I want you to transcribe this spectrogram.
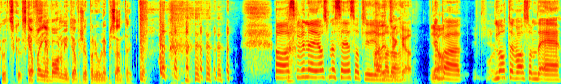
guds skull. Skaffa inga barn om inte jag får köpa roliga presenter. Ja, ska vi nöja oss med att säga så till Ja, Jonna det då? jag. Det är bara, låt det vara som det är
